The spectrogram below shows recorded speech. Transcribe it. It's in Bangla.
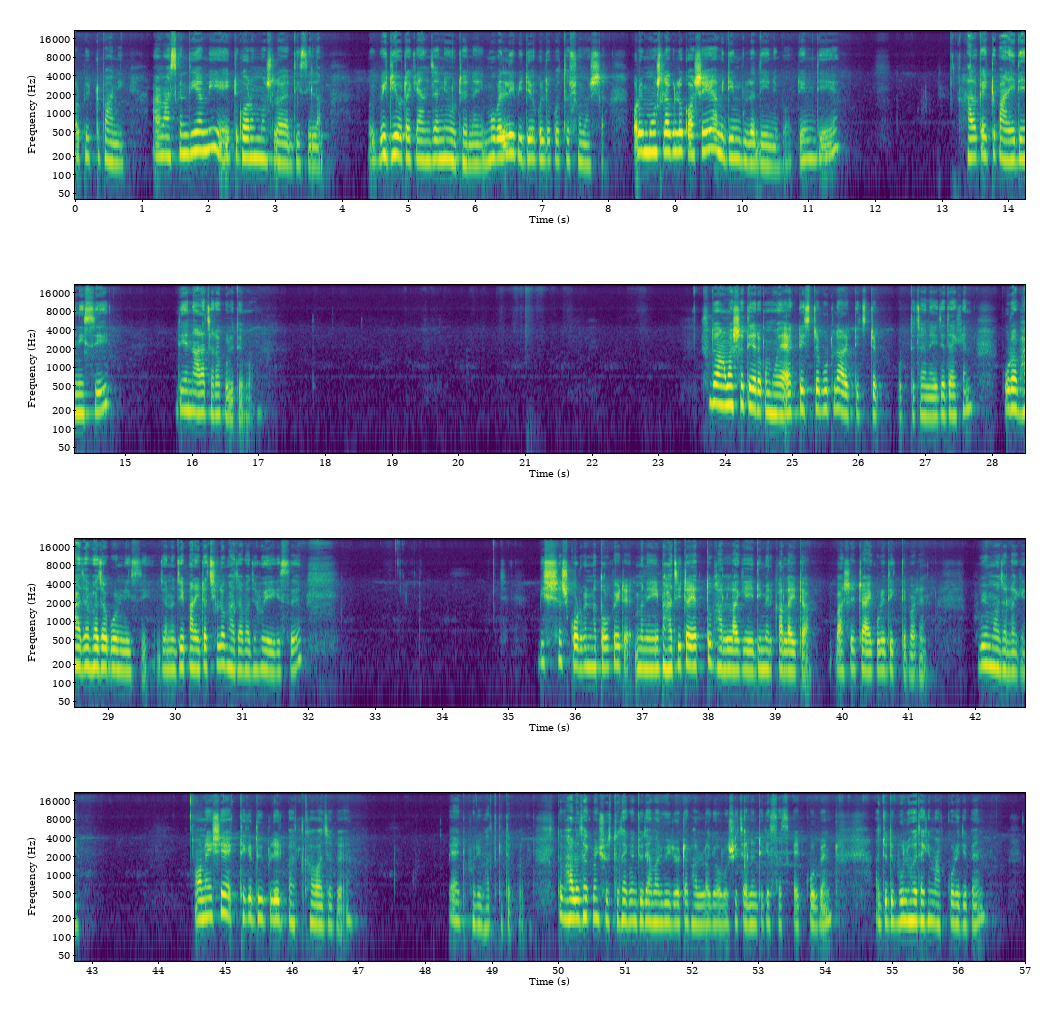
অল্প একটু পানি। আর মাঝখান দিয়ে আমি একটু গরম মশলা দিয়েছিলাম ওই ভিডিওটা কেন জানি উঠে নাই। মোবাইল দিয়ে ভিডিও করলে কত সমস্যা। পরে মশলাগুলো কষে আমি ডিমগুলো দিয়ে নেব। ডিম দিয়ে হালকা একটু পানি দিয়ে নিচ্ছি দিয়ে নাড়াচাড়া করে দেব। শুধু আমার সাথে এরকম হয়, একটা স্টেপ উঠলে আরেকটা স্টেপ উঠতে চায় না। এই যে দেখেন, পুরো ভাজা ভাজা করে নিচ্ছি যেন যে পানিটা ছিল ভাজা ভাজা হয়ে গেছে। বিশ্বাস করবেন না, তরকারিটা মানে এই ভাজিটা এত ভালো লাগে, এই ডিমের কালাইটা, বাসায় ট্রাই করে দেখতে পারেন। খুবই মজা লাগে। অনায়াসে এক থেকে দুই প্লেট ভাত খাওয়া যাবে। পেট ভরে ভাত খেতে পারবেন। তো ভালো থাকবেন, সুস্থ থাকবেন। যদি আমার ভিডিওটা ভালো লাগে, অবশ্যই চ্যানেলটিকে সাবস্ক্রাইব করবেন। আর যদি ভুল হয়ে থাকে, মাফ করে দিবেন।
